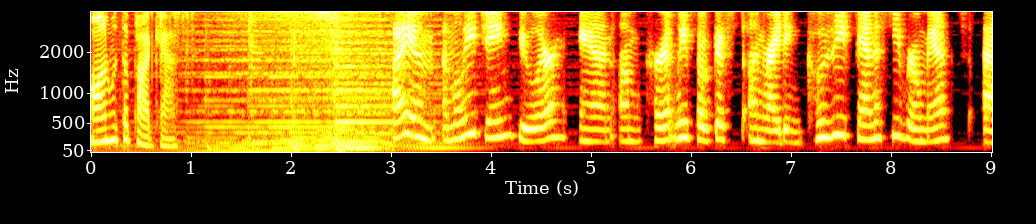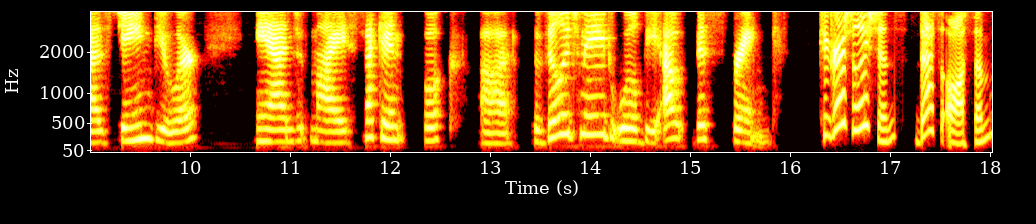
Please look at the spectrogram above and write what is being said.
On with the podcast. I am Emily Jane Buehler, and I'm currently focused on writing cozy fantasy romance as Jane Buehler. And my second book, uh, The Village Maid, will be out this spring. Congratulations. That's awesome.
